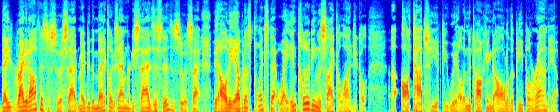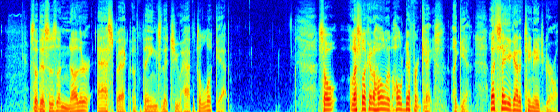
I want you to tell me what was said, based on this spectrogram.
they write it off as a suicide. Maybe the medical examiner decides this is a suicide. The, all the evidence points that way, including the psychological uh, autopsy, if you will, and the talking to all of the people around him. So this is another aspect of things that you have to look at. So let's look at a whole whole different case again. Let's say you got a teenage girl,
